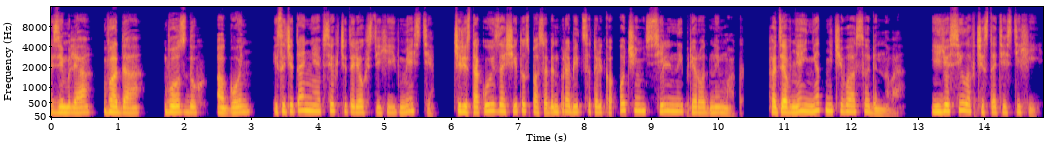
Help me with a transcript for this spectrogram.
Земля, вода, воздух, огонь и сочетание всех четырех стихий вместе Через такую защиту способен пробиться только очень сильный природный маг. Хотя в ней нет ничего особенного. Ее сила в чистоте стихий.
